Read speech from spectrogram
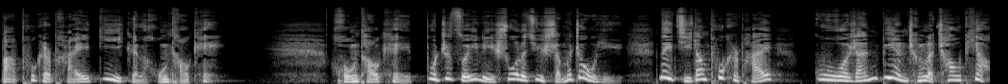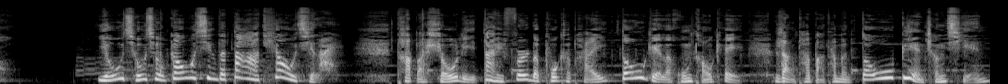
把扑克牌递给了红桃 K。红桃 K 不知嘴里说了句什么咒语，那几张扑克牌果然变成了钞票。尤球球高兴的大跳起来，他把手里带分的扑克牌都给了红桃 K，让他把它们都变成钱，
